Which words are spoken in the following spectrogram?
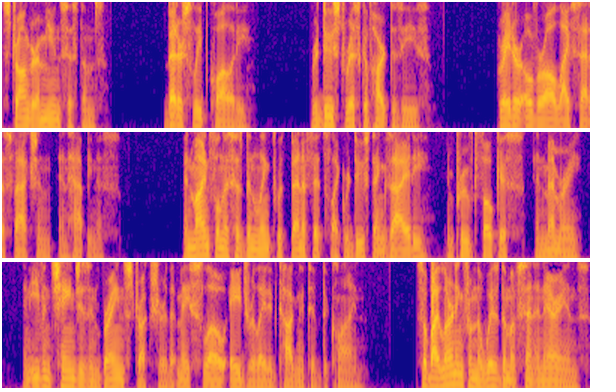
stronger immune systems, better sleep quality, reduced risk of heart disease, greater overall life satisfaction and happiness. And mindfulness has been linked with benefits like reduced anxiety, improved focus and memory, and even changes in brain structure that may slow age related cognitive decline. So, by learning from the wisdom of centenarians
